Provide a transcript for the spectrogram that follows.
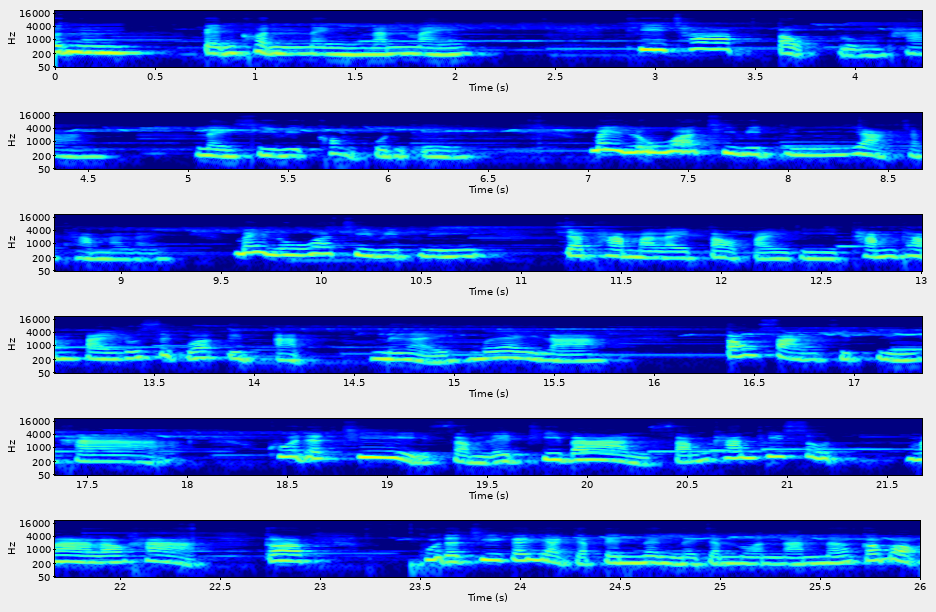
คุณเป็นคนหนึ่งนั้นไหม ที่ชอบตกหลุมพรางในชีวิตของคุณเอง ไม่รู้ว่าชีวิตนี้อยากจะทำอะไร ไม่รู้ว่าชีวิตนี้จะทำอะไรต่อไปดีทำทำไปรู้สึกว่าอึดอัดเหนื่อยเมื่อยล้าต้องฟังคลิปนี้ค่ะคู่ดัชชี่สำเร็จที่บ้านสำคัญที่สุดมาแล้วค่ะ ก็ คู่ดัชชี่ก็อยากจะเป็นหนึ่งในจำนวนนั้นเนอะก็บอก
